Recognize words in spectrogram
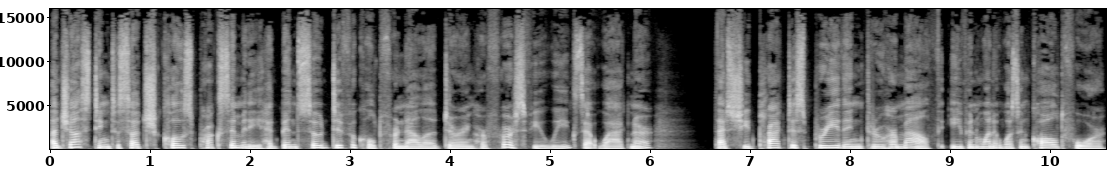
Adjusting to such close proximity had been so difficult for Nella during her first few weeks at Wagner that she'd practice breathing through her mouth even when it wasn't called for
